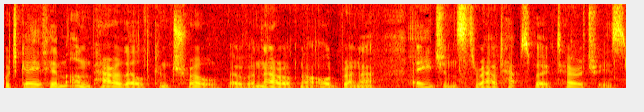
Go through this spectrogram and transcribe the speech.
which gave him unparalleled control over Narodna Odbrana agents throughout Habsburg territories.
